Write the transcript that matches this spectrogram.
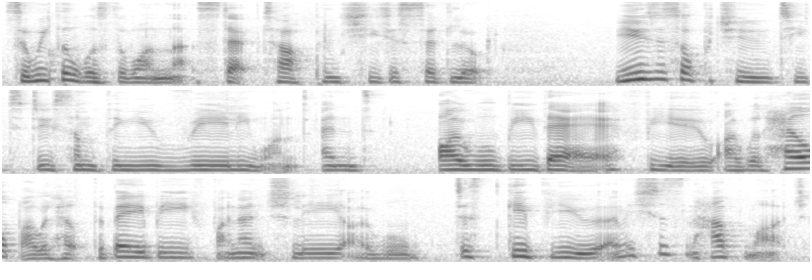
So we was the one that stepped up and she just said, look, use this opportunity to do something you really want and I will be there for you. I will help. I will help the baby financially. I will just give you, I mean, she doesn't have much,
